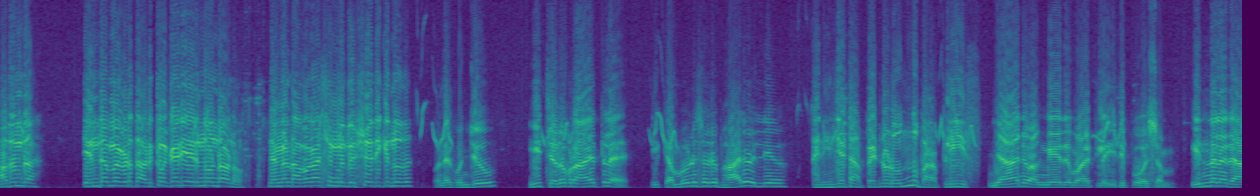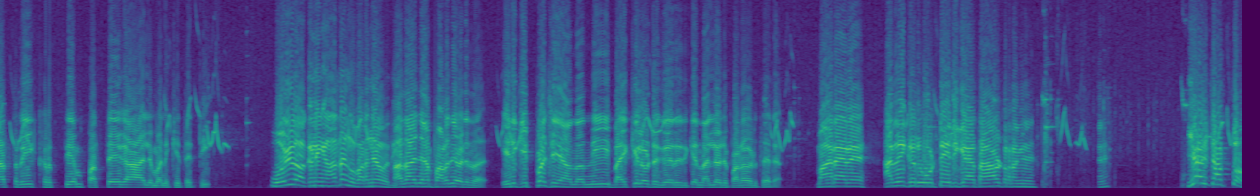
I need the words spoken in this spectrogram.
അതെന്താ? എന്റെ അമ്മ ഇവിടുത്തെ അടുക്കളക്കാരി ആയിരുന്നോണ്ടാണോ ഞങ്ങളുടെ അവകാശങ്ങൾ നിഷേധിക്കുന്നത്? കുഞ്ചു ഈ ചെറുപ്രായത്തിലെ ഈ കമ്മ്യൂണിസ്റ്റ് ഒരു ഭാരമല്ലയോ? അനിൽ ചേട്ടാ അപ്പേട്ടനോട് ഒന്ന് പറ പ്ലീസ് ഞാനും അങ്ങേരുമായിട്ടുള്ള ഇരിപ്പ് വശം ഇന്നലെ രാത്രി കൃത്യം പത്തേകാൽ മണിക്ക് തെറ്റി. ഒഴിവാക്കണെങ്കിൽ അതങ്ങ് പറഞ്ഞാൽ മതി. അതാ ഞാൻ പറഞ്ഞു വരുന്നത്. എനിക്ക് ഇപ്പൊ ചെയ്യാവുന്ന നീ ബൈക്കിലോട്ട് കയറിയിരിക്കാൻ നല്ലൊരു പടം എടുത്തു തരാം. മാരാരെ അതേ കയറി ഒട്ടിയിരിക്കാ താഴോട്ടിറങ്ങ്? ഇയാൾ ചത്തോ?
